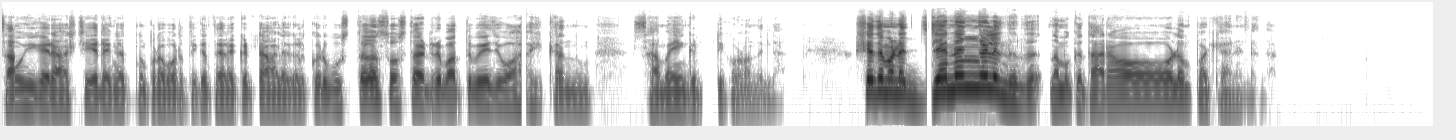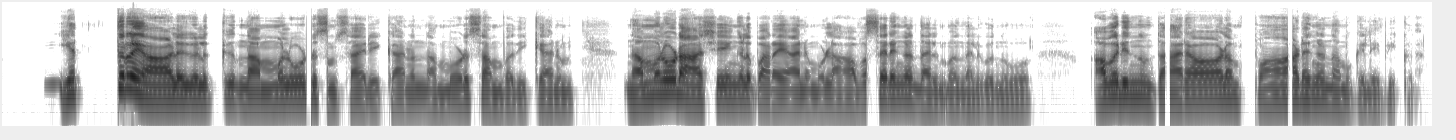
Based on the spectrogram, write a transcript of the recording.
സാമൂഹിക രാഷ്ട്രീയ രംഗത്തും പ്രവർത്തിക്കുന്ന തിരക്കിട്ട ആളുകൾക്ക് ഒരു പുസ്തകം സ്വസ്ഥമായിട്ടൊരു പത്ത് പേജ് വായിക്കാനൊന്നും സമയം കിട്ടിക്കൊള്ളുന്നില്ല. പക്ഷേ അത് വേണ്ട ജനങ്ങളിൽ നിന്ന് നമുക്ക് ധാരാളം പഠിക്കാനുണ്ട് എത്ര ആളുകൾക്ക് നമ്മളോട് സംസാരിക്കാനും നമ്മോട് സംവദിക്കാനും നമ്മളോട് ആശയങ്ങൾ പറയാനുമുള്ള അവസരങ്ങൾ നൽകുമ്പോൾ നൽകുന്നുവോ? അവരിന്നും ധാരാളം പാഠങ്ങൾ നമുക്ക് ലഭിക്കുന്നതാണ്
